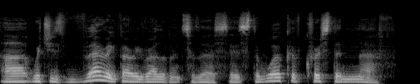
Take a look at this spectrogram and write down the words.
uh, which is very, very relevant to this, is the work of Kristin Neff.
